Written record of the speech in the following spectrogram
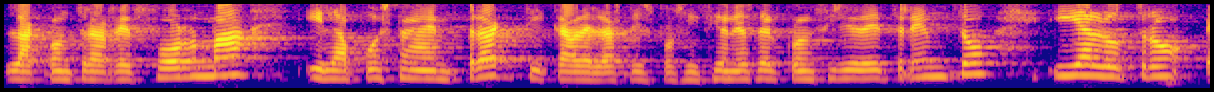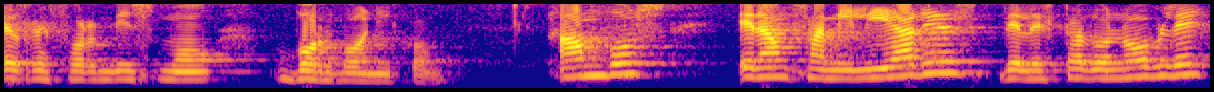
la contrarreforma y la puesta en práctica de las disposiciones del Concilio de Trento, y al otro, el reformismo borbónico. Ambos eran familiares del Estado noble,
